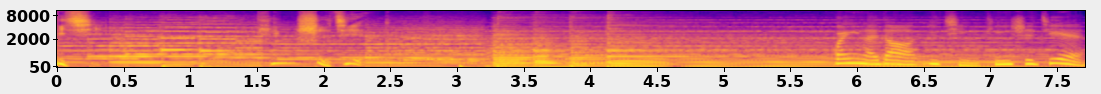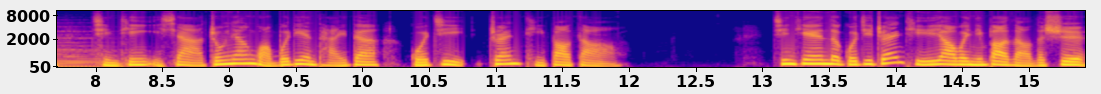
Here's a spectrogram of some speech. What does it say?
一起听世界，欢迎来到一起听世界，请听一下中央广播电台的国际专题报道。今天的国际专题要为您报道的是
